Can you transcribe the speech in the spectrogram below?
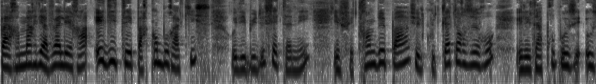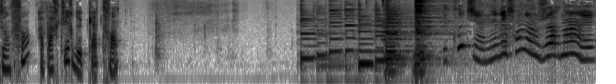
par Maria Valera, édité par Cambourakis au début de cette année. Il fait 32 pages, il coûte 14 euros et il est à proposer aux enfants à partir de 4 ans. Écoute, il y a un éléphant dans le jardin. Et...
